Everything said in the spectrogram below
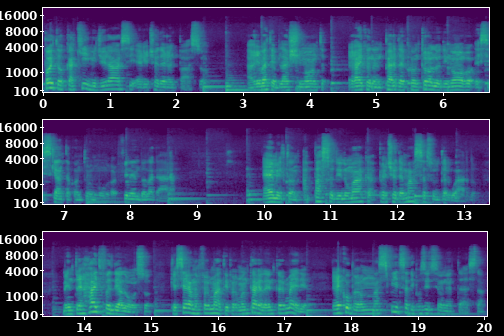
Poi tocca a Kimi girarsi e ricevere il passo. Arrivati a Blanchimont, Raikkonen perde il controllo di nuovo e si schianta contro il muro, finendo la gara. Hamilton, a passo di lumaca, precede Massa sul traguardo, mentre Heidfeld e Alonso, che si erano fermati per montare le intermedie, recuperano una sfilza di posizioni a testa.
